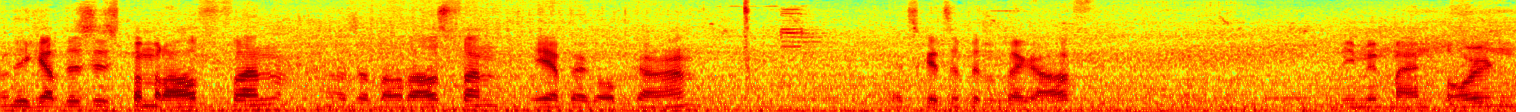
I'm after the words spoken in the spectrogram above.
Und ich glaube, das ist beim Rauffahren, also beim Rausfahren, eher bergab gegangen. Jetzt geht es ein bisschen bergauf. Und ich mit meinem tollen,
